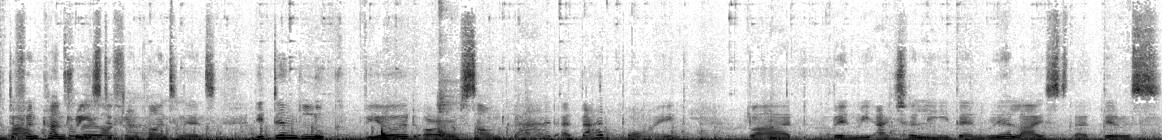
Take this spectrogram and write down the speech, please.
In different Wow, very countries, different time. continents. It didn't look weird or sound bad at that point, but when we actually then realized that there is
